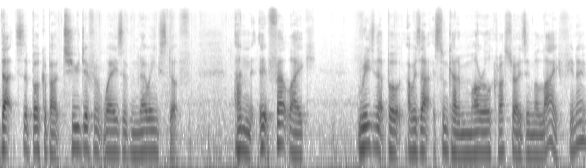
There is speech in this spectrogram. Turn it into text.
that's a book about two different ways of knowing stuff, and it felt like reading that book, I was at some kind of moral crossroads in my life, you know.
